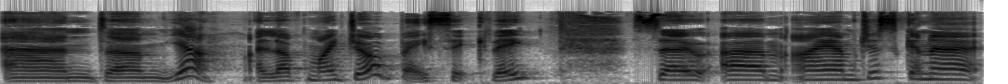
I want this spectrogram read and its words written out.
And um, yeah, I love my job basically. So, um, I am just going to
